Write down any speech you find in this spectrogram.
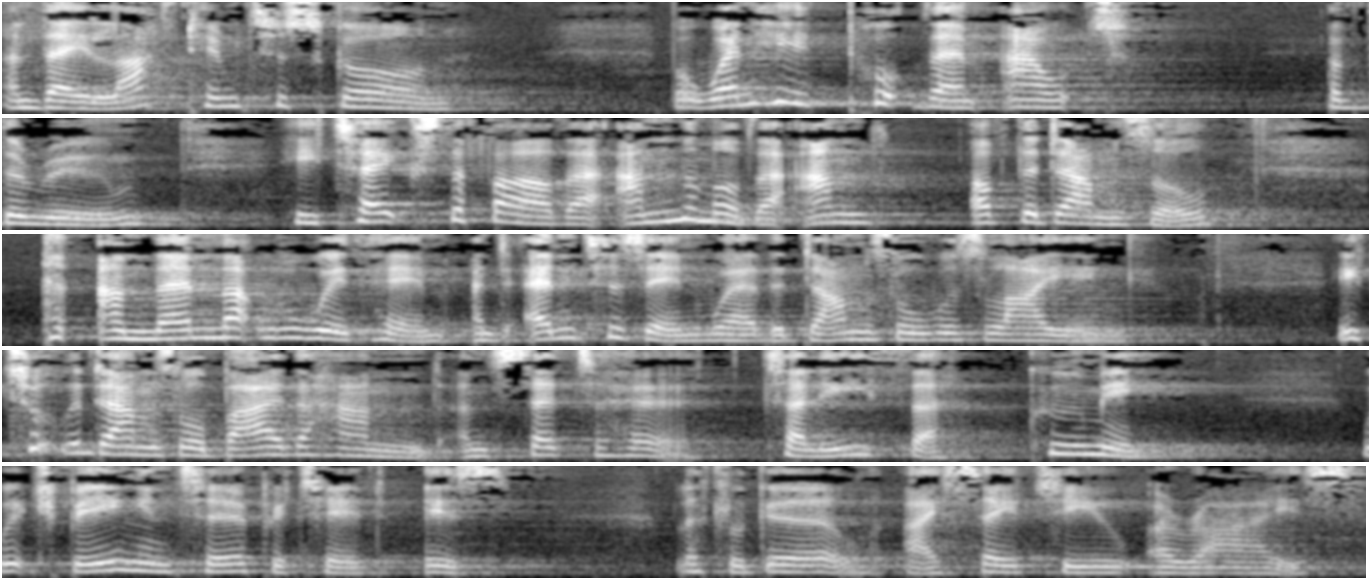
And they laughed him to scorn. But when he had put them out of the room, he takes the father and the mother and of the damsel and them that were with him and enters in where the damsel was lying. He took the damsel by the hand and said to her, Talitha, Kumi, which being interpreted is, little girl, I say to you, arise.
